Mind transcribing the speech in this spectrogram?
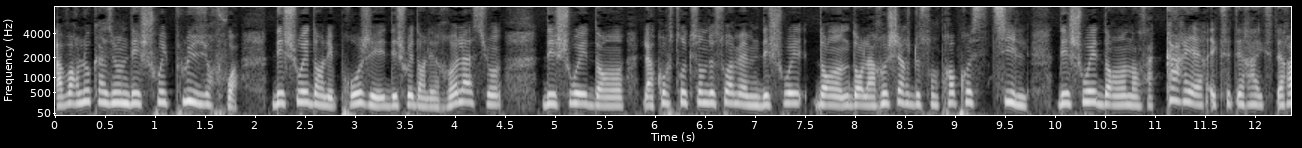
avoir l'occasion d'échouer plusieurs fois, d'échouer dans les projets, d'échouer dans les relations, d'échouer dans la construction de soi-même, d'échouer dans, dans la recherche de son propre style, d'échouer dans, dans sa carrière, etc., etc.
